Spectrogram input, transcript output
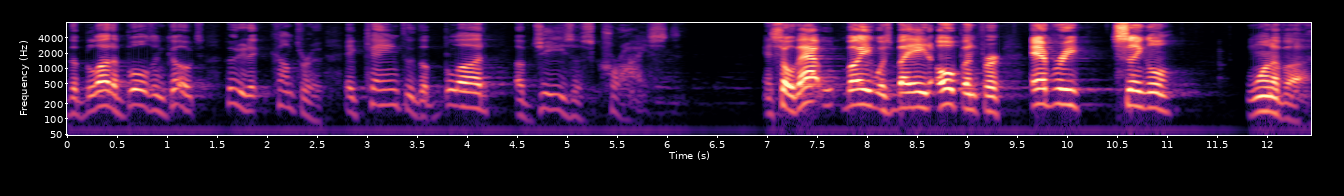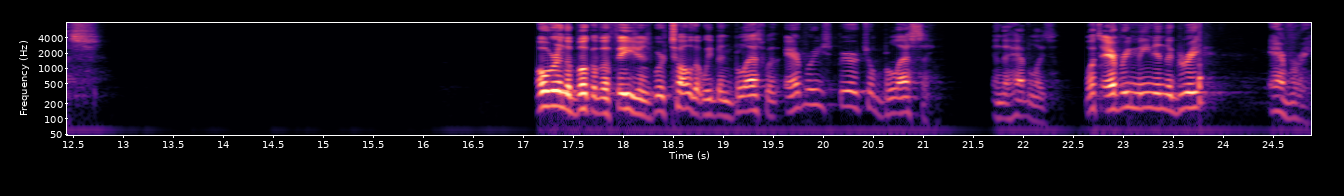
the blood of bulls and goats. Who did it come through? It came through the blood of Jesus Christ. And so that way was made open for every single one of us. Over in the book of Ephesians, we're told that we've been blessed with every spiritual blessing in the heavenlies. What's every mean in the Greek? Every.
